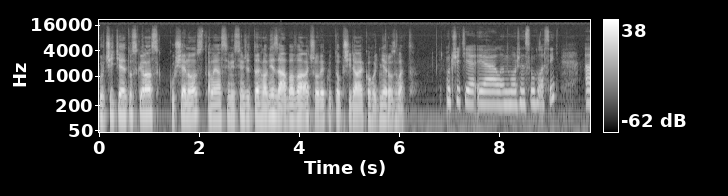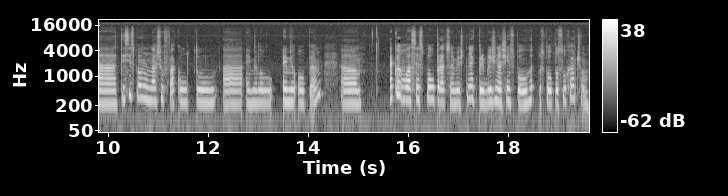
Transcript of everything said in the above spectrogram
určitě je to skvělá zkušenost, ale já si myslím, že to je hlavně zábava a člověku to přidá jako hodně rozhled. Určitě já len můžem souhlasit. A ty si vzpomněl našu fakultu a Emil, Emil Open. Um, Ako vlastně spolupracujeme? Ještě nějak přiblížit našim spolu, spoluposluchačům?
